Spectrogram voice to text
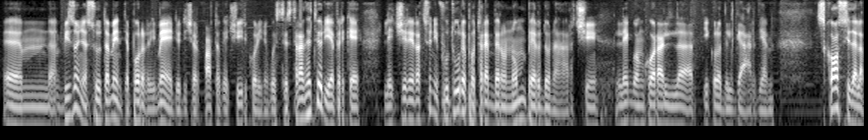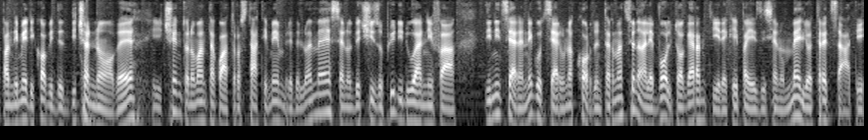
ehm, bisogna assolutamente porre rimedio dice, al fatto che circolino queste strane teorie perché le generazioni future potrebbero non perdonarci. Leggo ancora l'articolo del Guardian. Scossi dalla pandemia di Covid-19, i 194 Stati membri dell'OMS hanno deciso più di due anni fa di iniziare a negoziare un accordo internazionale volto a garantire che i paesi siano meglio attrezzati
